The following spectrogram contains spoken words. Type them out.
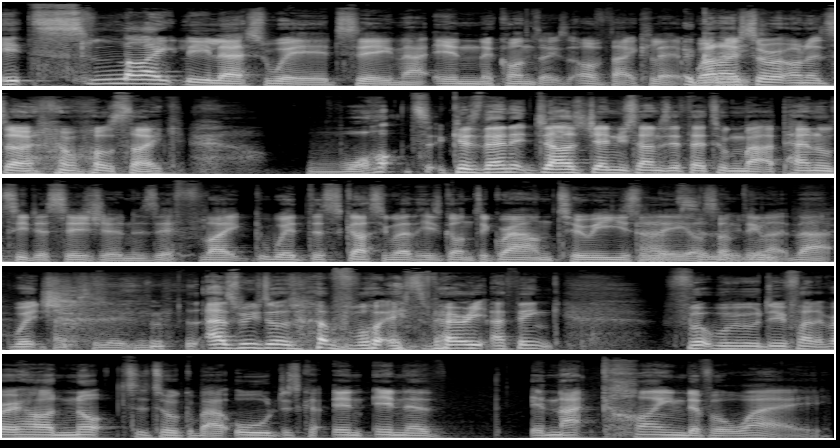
it's slightly less weird seeing that in the context of that clip. Agreed. When I saw it on its own, I was like, what? Because then it does genuinely sound as if they're talking about a penalty decision, as if like we're discussing whether he's gone to ground too easily Absolutely. or something like that. Which, Absolutely. as we've talked about before, it's very. I think football people do find it very hard not to talk about all just in in a in that kind of a way,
